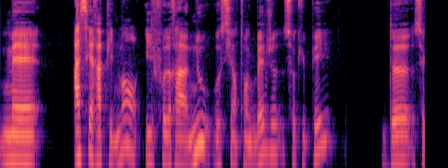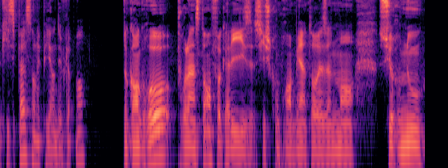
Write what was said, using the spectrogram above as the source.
mais assez rapidement, il faudra, nous aussi en tant que Belges, s'occuper de ce qui se passe dans les pays en développement. Donc en gros, pour l'instant, on focalise, si je comprends bien ton raisonnement, sur nous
